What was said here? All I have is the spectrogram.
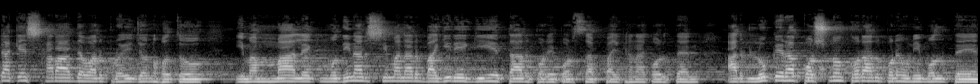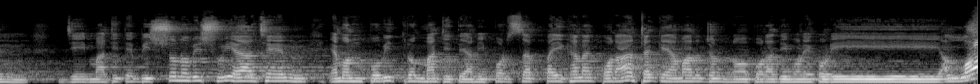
ডাকে সাড়া দেওয়ার প্রয়োজন হতো। ইমাম মালিক মদিনার সীমানার বাহিরে গিয়ে তারপরে প্রস্রাব পায়খানা করতেন আর লোকেরা প্রশ্ন করার পরে উনি বলতেন, যে মাটিতে বিশ্বনবী শুয়ে আছেন, এমন পবিত্র মাটিতে আমি প্রস্রাব পায়খানা করাটাকে আমার জন্য অপরাধী মনে করি। আল্লাহ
